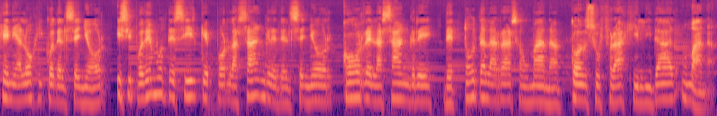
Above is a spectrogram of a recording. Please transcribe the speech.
genealógico del Señor y si podemos decir que por la sangre del Señor corre la sangre de toda la raza humana con su fragilidad humana,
